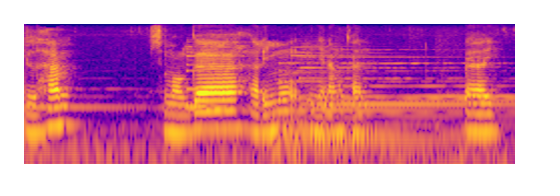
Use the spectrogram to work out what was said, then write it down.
Ilham. Semoga harimu menyenangkan. Bye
